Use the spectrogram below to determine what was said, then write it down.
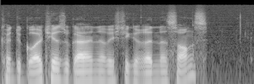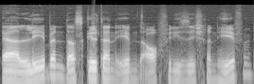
könnte Gold hier sogar eine richtige Renaissance erleben. Das gilt dann eben auch für die sicheren Häfen.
